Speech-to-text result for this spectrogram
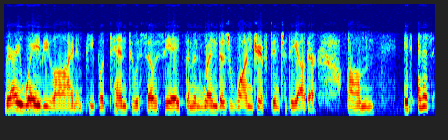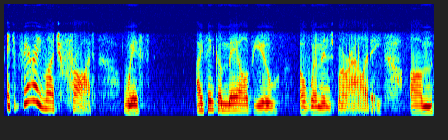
very wavy line, and people tend to associate them. And when does one drift into the other? Um, it, and it's it's very much fraught with, I think, a male view of women's morality. Um,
